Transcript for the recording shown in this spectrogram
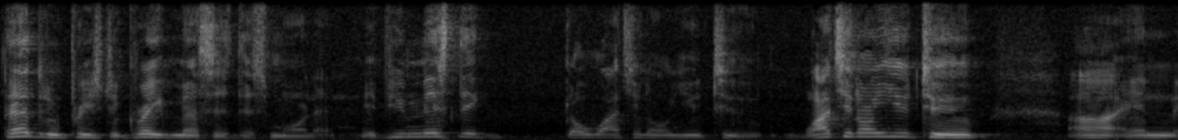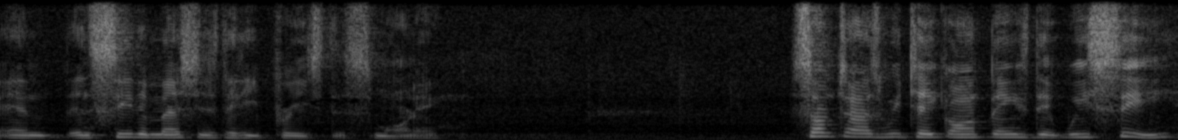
Pedro preached a great message this morning. If you missed it, go watch it on YouTube. Watch it on YouTube uh, and, and, and see the message that he preached this morning sometimes we take on things that we see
